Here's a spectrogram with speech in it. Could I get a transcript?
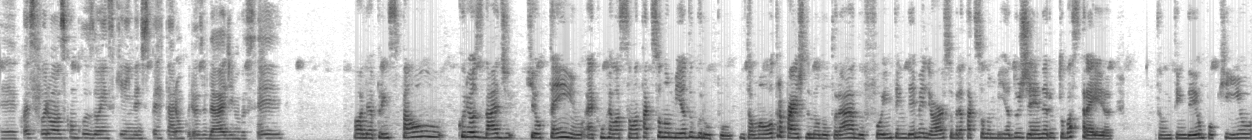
É, quais foram as conclusões que ainda despertaram curiosidade em você? Olha, a principal curiosidade que eu tenho é com relação à taxonomia do grupo. Então, uma outra parte do meu doutorado foi entender melhor sobre a taxonomia do gênero Tubastreia. Então, entender um pouquinho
